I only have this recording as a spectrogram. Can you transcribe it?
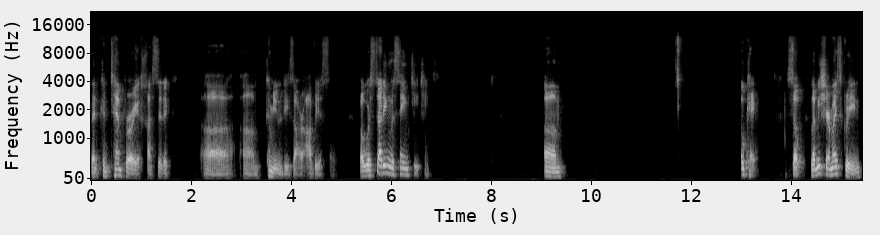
than contemporary Hasidic uh, um, communities are, obviously. But we're studying the same teachings. Um, okay, so let me share my screen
